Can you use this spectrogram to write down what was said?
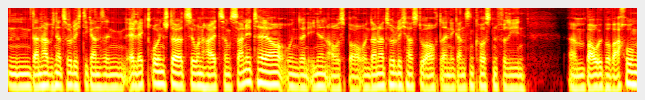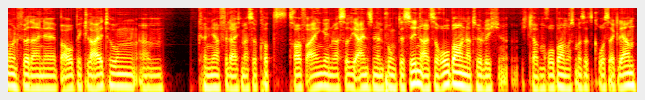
Mm, Dann habe ich natürlich die ganzen Elektroinstallation, Heizung, Sanitär und den Innenausbau. Und dann natürlich hast du auch deine ganzen Kosten für die ähm, Bauüberwachung und für deine Baubegleitung. Ähm, können ja vielleicht mal so kurz drauf eingehen, was so die einzelnen Punkte sind. Also Rohbau natürlich, ich glaube, im Rohbau muss man es jetzt groß erklären.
